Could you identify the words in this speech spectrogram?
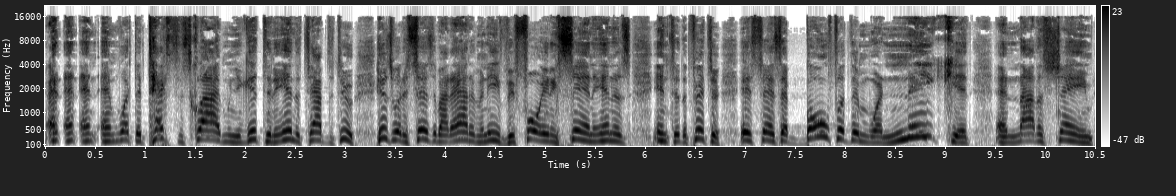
And, and, and, and what the text describes when you get to the end of chapter 2, here's what it says about Adam and Eve before any sin enters into the picture. It says that both of them were naked and not ashamed.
